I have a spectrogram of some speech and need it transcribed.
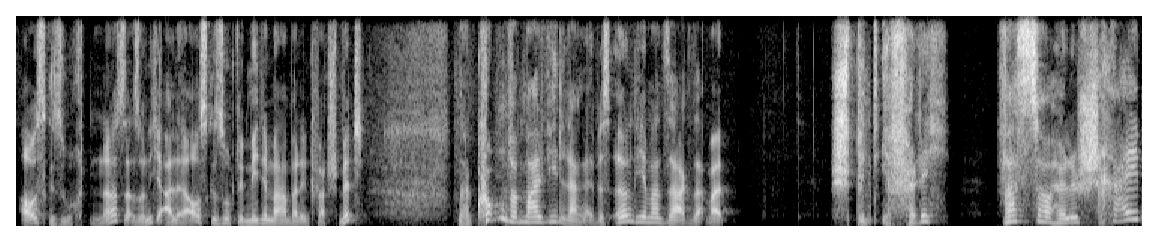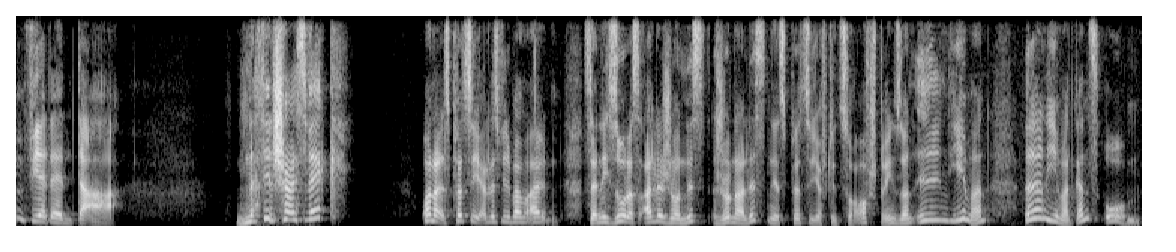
ausgesuchten, ne? also nicht alle, ausgesuchte Medien machen bei dem Quatsch mit. Und dann gucken wir mal, wie lange, bis irgendjemand sagt, sag mal, spinnt ihr völlig? Was zur Hölle schreiben wir denn da? Nach den Scheiß weg! Und dann ist plötzlich alles wieder beim Alten. Es ist ja nicht so, dass alle Journalist, Journalisten jetzt plötzlich auf den Zug aufspringen, sondern irgendjemand, irgendjemand ganz oben,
